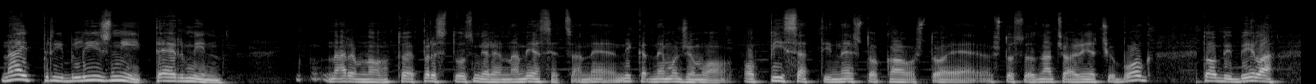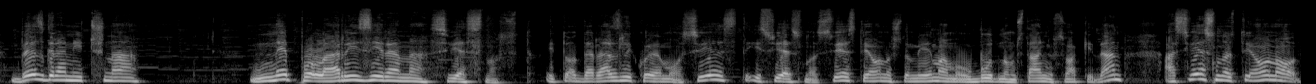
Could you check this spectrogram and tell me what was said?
najpribližniji termin naravno to je prst uzmjeren na mjeseca, ne, nikad ne možemo opisati nešto kao što, je, što se označava riječju Bog, to bi bila bezgranična, nepolarizirana svjesnost. I to da razlikujemo svijest i svjesnost. Svijest je ono što mi imamo u budnom stanju svaki dan, a svjesnost je ono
